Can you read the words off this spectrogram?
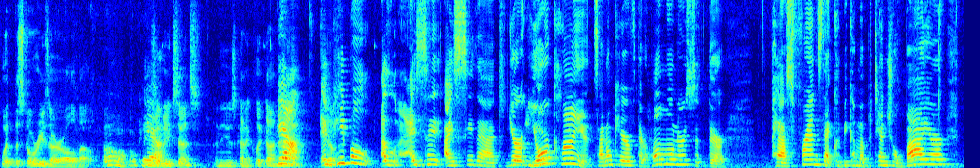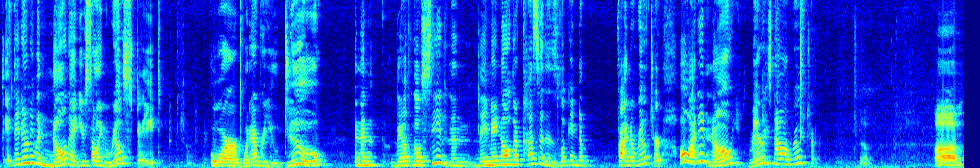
what the stories are all about. Oh, okay. Does Yeah. that make sense? And then you just kinda click on that. Yeah. And Yep. people, I I say, I see that your your clients. I don't care if they're homeowners, if they're past friends that could become a potential buyer. If they don't even know that you're selling real estate or whatever you do, and then they'll they'll see it, and then they may know their cousin is looking to find a realtor. Oh, I didn't know Mary's now a realtor. Um,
